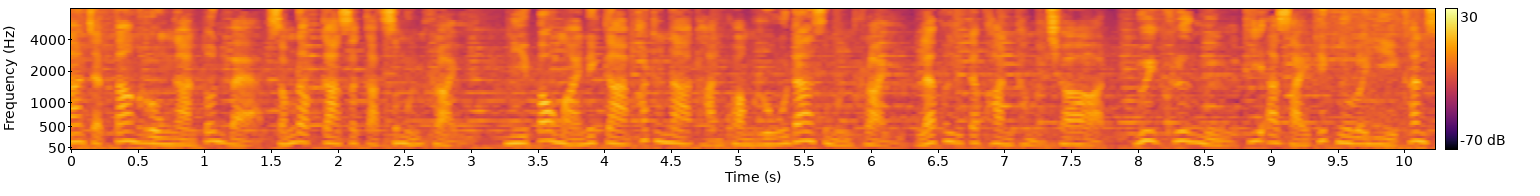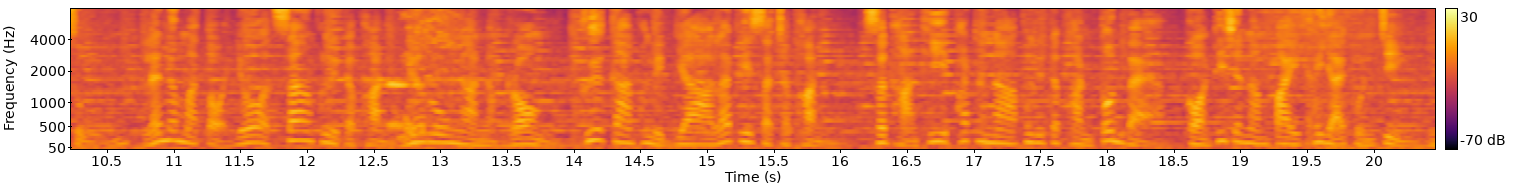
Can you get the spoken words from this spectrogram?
การจัดตั้งโรงงานต้นแบบสำหรับการสกัดสมุนไพร มีเป้าหมายในการพัฒนาฐานความรู้ด้านสมุนไพร และผลิตภัณฑ์ธรรมชาติ ด้วยเครื่องมือที่อาศัยเทคโนโลยีขั้นสูง และนำมาต่อยอดสร้างผลิตภัณฑ์ในโรงงานนำร่อง เพื่อการผลิตยาและเภสัชภัณฑ์สถานที่พัฒนาผลิตภัณฑ์ต้นแบบ ก่อนที่จะนำไปขยายผลจริงใน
